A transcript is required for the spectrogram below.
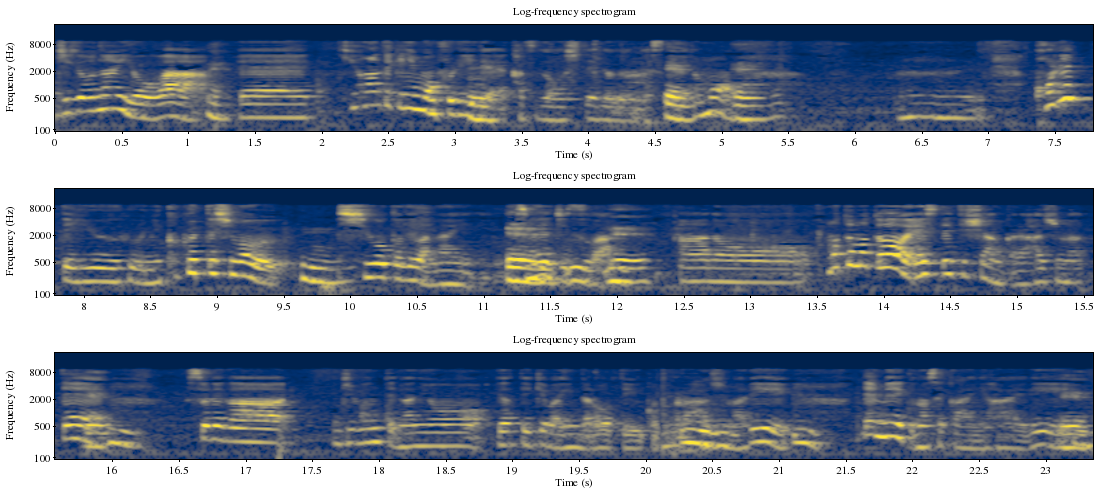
授業内容は、ええ。ー基本的にもうフリーで活動してるんですけれども、えうんこれっていうふうにくくってしまううん仕事ではないんですね、ええ実は、えあのもともとエステティシャンから始まって、えそれが自分って何をやっていけばいいんだろうっていうことから始まり、うん。でメイクの世界に入り、え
